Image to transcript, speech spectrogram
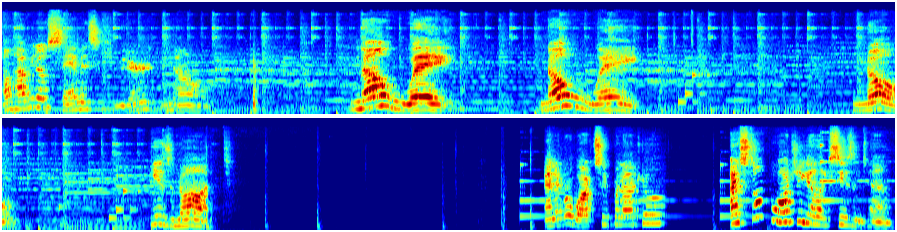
Oh, have you know Sam is cuter? No. No way. No way. No. He is not. I never watched Supernatural. I stopped watching it like season 10.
